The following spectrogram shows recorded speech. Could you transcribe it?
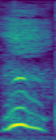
Huh?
